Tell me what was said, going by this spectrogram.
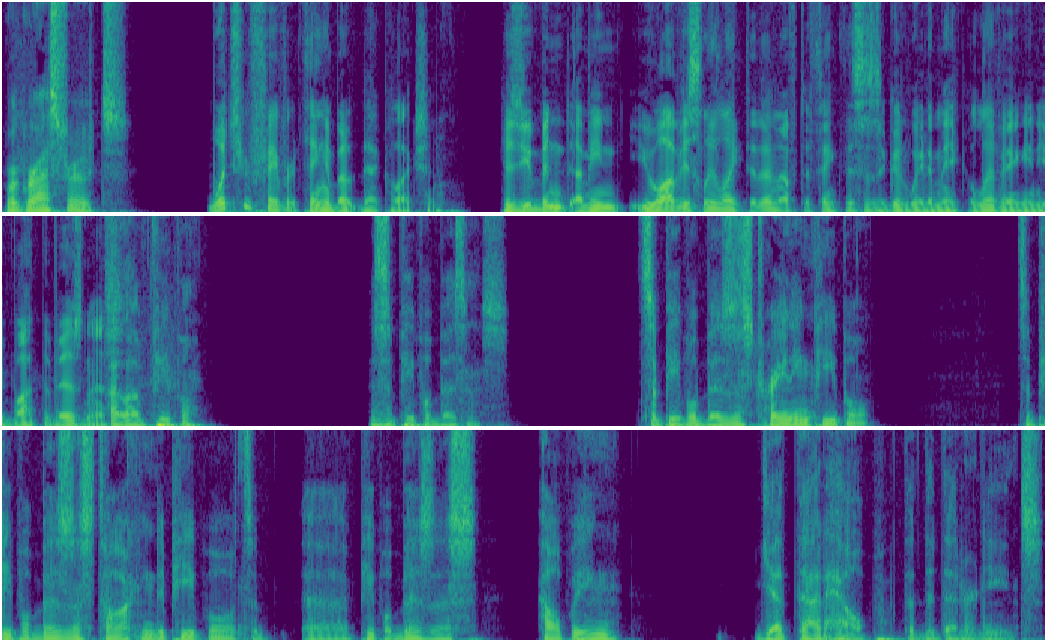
we're grassroots. What's your favorite thing about debt collection? Because you've been, I mean, you obviously liked it enough to think this is a good way to make a living and you bought the business. I love people. It's a people business. It's a people business training people. It's a people business talking to people. It's a uh, people business helping get that help that the debtor needs.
